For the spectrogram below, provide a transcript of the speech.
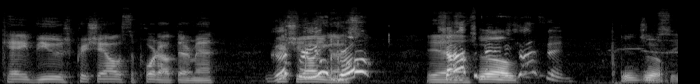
k views. Appreciate all the support out there, man. Good appreciate for all you, bro. Yeah. Shout out to Job. Baby Johnson. Good Let's job.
